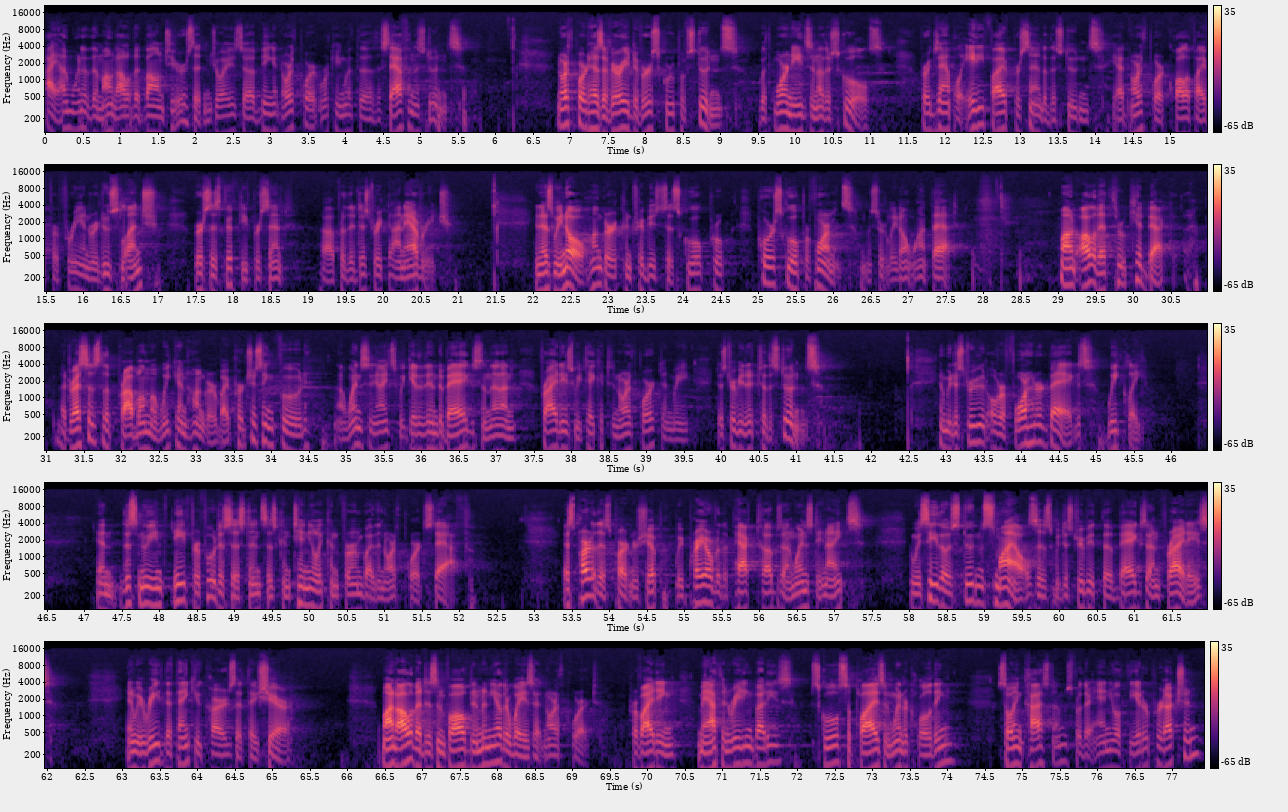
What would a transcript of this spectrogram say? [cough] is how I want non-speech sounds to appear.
Hi, I'm one of the Mount Olivet volunteers that enjoys uh, being at Northport, working with the, the staff and the students. Northport has a very diverse group of students with more needs than other schools. For example, 85% of the students at Northport qualify for free and reduced lunch versus 50% uh, for the district on average. And as we know, hunger contributes to school pro- poor school performance. We certainly don't want that. Mount Olivet, through KidPak, addresses the problem of weekend hunger by purchasing food. Uh, Wednesday nights, we get it into bags, and then on Fridays, we take it to Northport and we distribute it to the students. And we distribute over 400 bags weekly. And this need for food assistance is continually confirmed by the Northport staff. As part of this partnership, we pray over the packed tubs on Wednesday nights and we see those student smiles as we distribute the bags on Fridays, and we read the thank you cards that they share. Mount Olivet is involved in many other ways at Northport, providing math and reading buddies, school supplies and winter clothing, sewing costumes for their annual theater production,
